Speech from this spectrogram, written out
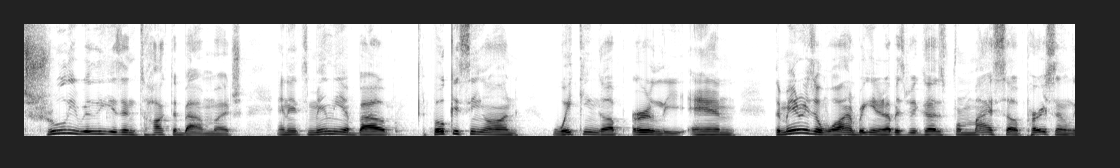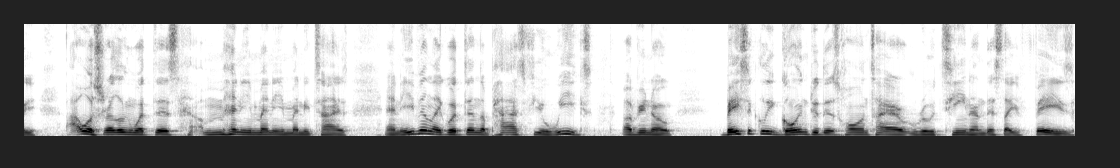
truly really isn't talked about much, and it's mainly about focusing on waking up early. And the main reason why I'm bringing it up is because for myself personally, I was struggling with this many, many, many times, and even like within the past few weeks of you know basically going through this whole entire routine and this like phase.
